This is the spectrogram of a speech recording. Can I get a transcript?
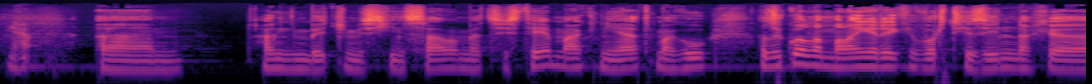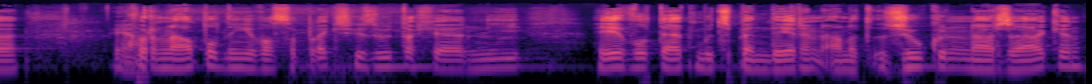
Ja. Ehm, hangt een beetje misschien samen met het systeem, maakt niet uit. Maar goed, dat is ook wel een belangrijke voor het gezin dat je Ja. voor een aantal dingen vaste plekjes doet. Dat je niet heel veel tijd moet spenderen aan het zoeken naar zaken.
